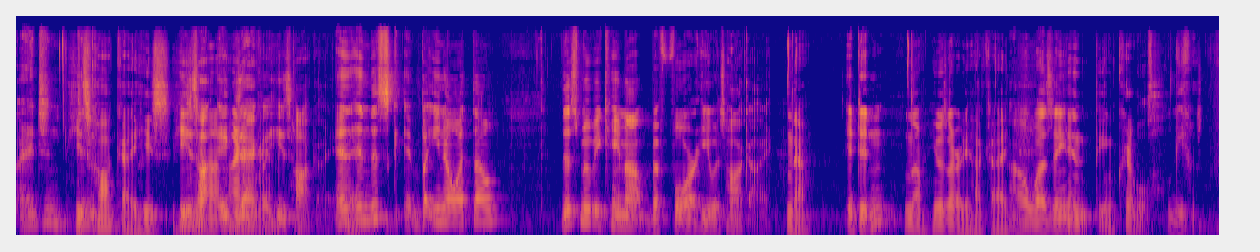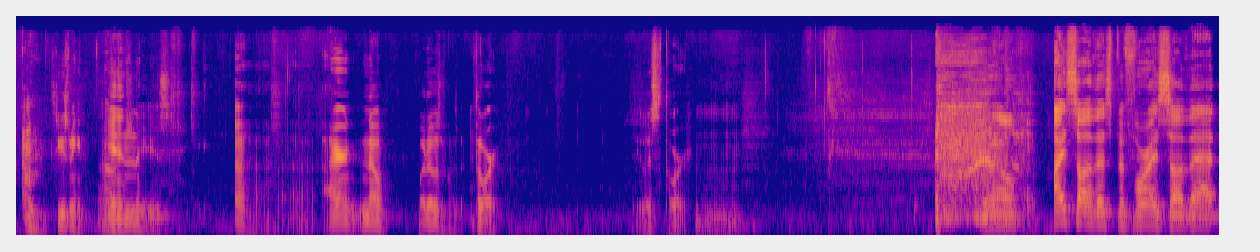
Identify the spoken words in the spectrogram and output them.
I just He's didn't- Hawkeye. He's he's, He's Haw- not Iron exactly. He's Hawkeye. And and this, but you know what though, this movie came out before he was Hawkeye. no, It didn't. no, he was already Hawkeye. Oh, was he? in the Incredible Hulk. Excuse me. oh, in uh, Iron. No, what was was it? Thor. It was Thor. Well, I saw this before I saw that,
